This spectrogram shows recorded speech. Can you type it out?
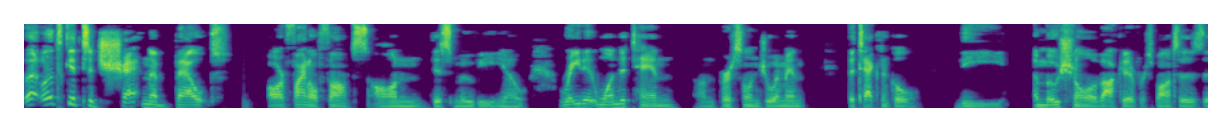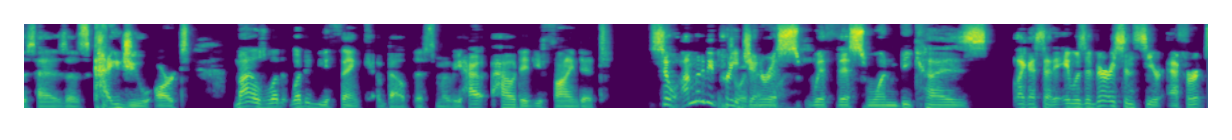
let, us get to chatting about our final thoughts on this movie. You know, rate it one to 10 on personal enjoyment, the technical, the emotional, evocative responses this has as kaiju art. Miles, what, what did you think about this movie? How, how did you find it? So I'm going to be pretty generous with this one because, like I said, it was a very sincere effort.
